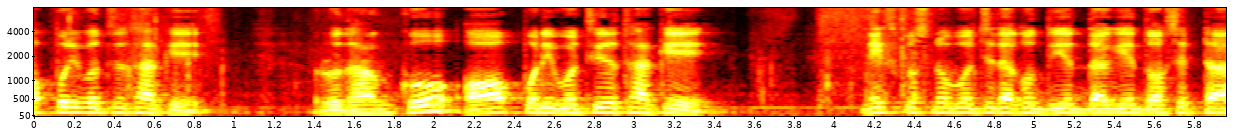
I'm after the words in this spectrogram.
অপরিবর্তিত থাকে। রোধাঙ্ক অপরিবর্তিত থাকে। নেক্সট প্রশ্ন বলছে, দেখো, দুইয়ের দাগে দশেরটা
